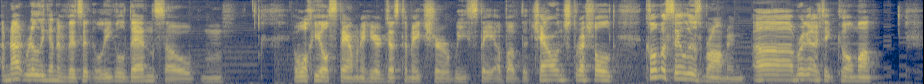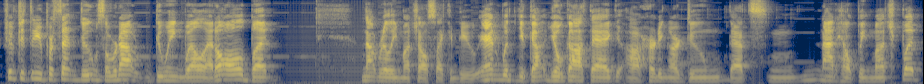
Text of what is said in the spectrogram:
I'm not really gonna visit illegal den, so mm, we'll heal stamina here just to make sure we stay above the challenge threshold. Coma Sailor's Ramen. Uh, we're gonna take Coma. 53% Doom, so we're not doing well at all, but not really much else I can do. And with Yogathag uh, hurting our Doom, that's mm, not helping much, but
